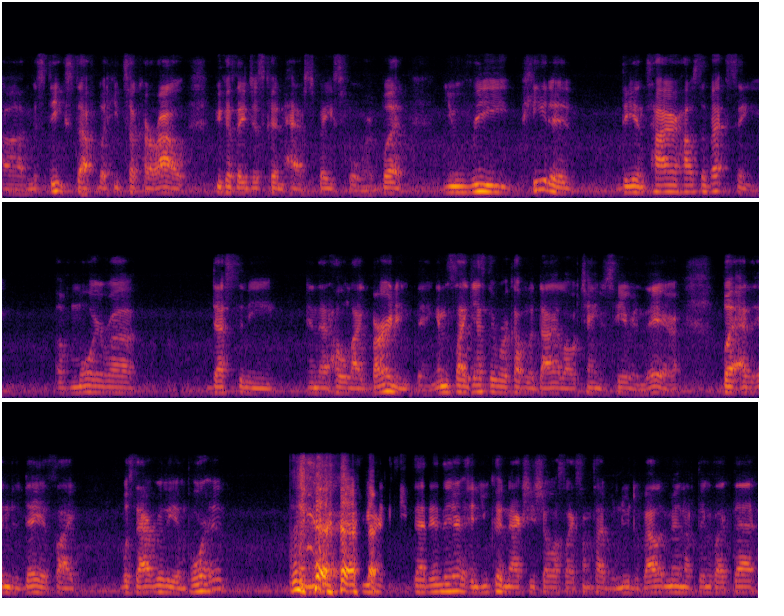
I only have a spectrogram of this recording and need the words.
uh, Mystique stuff, but he took her out because they just couldn't have space for it. But you repeated the entire House of X scene of Moira, Destiny, and that whole like burning thing. And it's like, yes, there were a couple of dialogue changes here and there, but at the end of the day, it's like, was that really important? you had to keep that in there, and you couldn't actually show us like some type of new development or things like that.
